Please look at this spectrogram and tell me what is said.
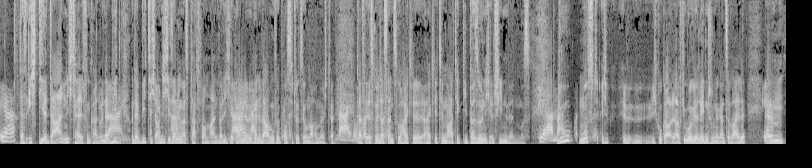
ja. dass ich dir da nicht helfen kann. Und da, Nein. biete, und da biete ich auch nicht die Sendung als Plattform an, weil ich hier Nein, keine, nein, keine Werbung für Gottes. Prostitution machen möchte. Nein, um Dafür ist mir Gottes das dann zu heikle, heikle Thematik, die persönlich entschieden werden muss. Ja, nein, du um Gottes musst, ich, ich gucke alle auf die Uhr, wir reden schon eine ganze Weile. Ja. Ähm,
